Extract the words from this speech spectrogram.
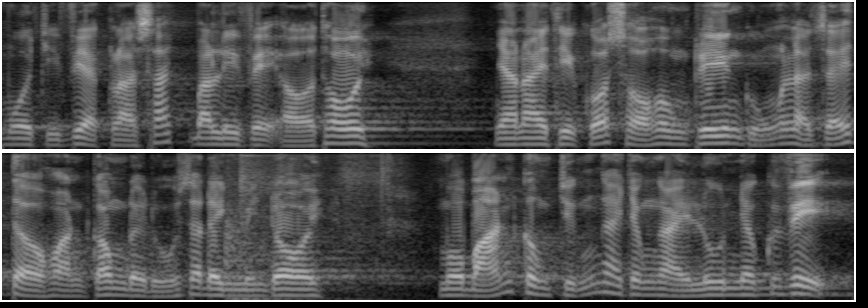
mua chỉ việc là sách ba ly về ở thôi. Nhà này thì có sổ hồng riêng cũng là giấy tờ hoàn công đầy đủ gia đình mình rồi. Mua bán công chứng ngay trong ngày luôn nha quý vị.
